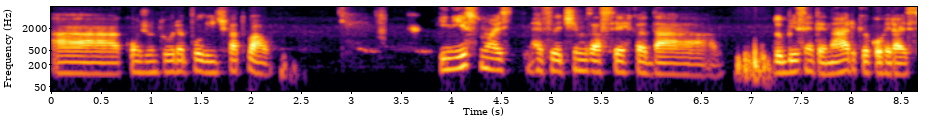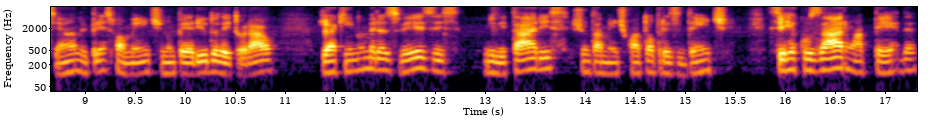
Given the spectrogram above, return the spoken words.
a conjuntura política atual. E nisso nós refletimos acerca da, do bicentenário que ocorrerá esse ano, e principalmente no período eleitoral, já que inúmeras vezes militares, juntamente com o atual presidente, se recusaram à perda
